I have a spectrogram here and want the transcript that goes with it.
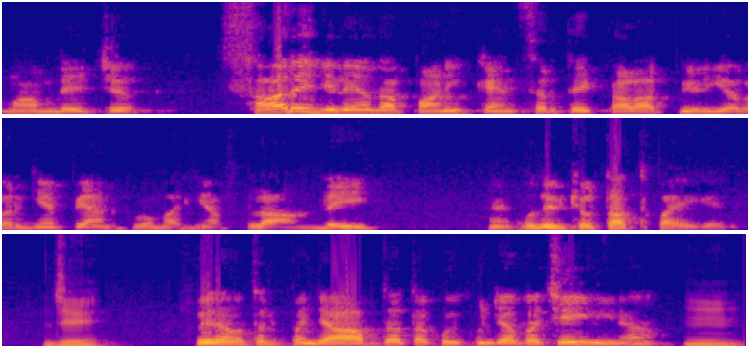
ਮਾਮਲੇ 'ਚ ਸਾਰੇ ਜ਼ਿਲ੍ਹਿਆਂ ਦਾ ਪਾਣੀ ਕੈਂਸਰ ਤੇ ਕਾਲਾ ਪੀਲੀਆ ਵਰਗੀਆਂ ਭਿਆਨਕ ਬਿਮਾਰੀਆਂ ਫੈਲਾਉਣ ਲਈ ਉਹਦੇ ਵਿੱਚੋਂ ਤੱਤ ਪਾਏ ਗਏ ਜੀ। ਸੋ ਇਹਦਾ ਮਤਲਬ ਪੰਜਾਬ ਦਾ ਤਾਂ ਕੋਈ ਖੁੰਝਾ ਬਚਿਆ ਹੀ ਨਹੀਂ ਨਾ। ਹੂੰ।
